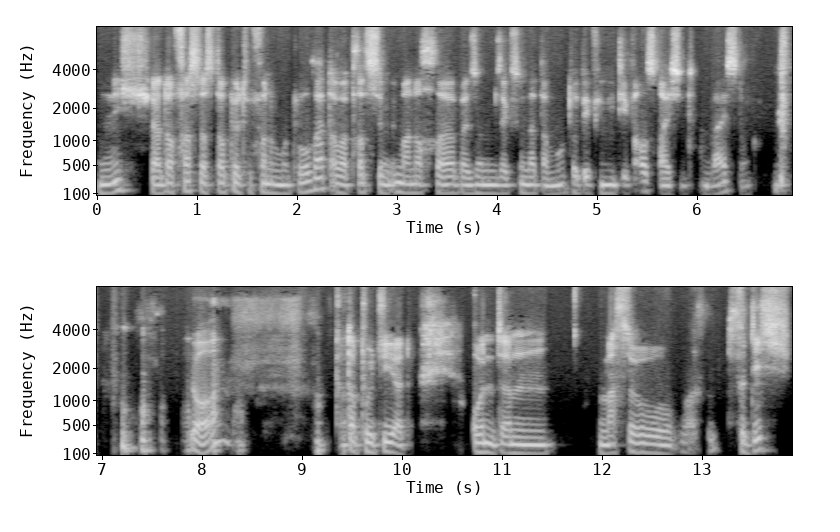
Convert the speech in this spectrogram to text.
nicht, ja doch fast das Doppelte von einem Motorrad, aber trotzdem immer noch äh, bei so einem 600er Motor definitiv ausreichend an Leistung. ja. Katapultiert. Und ähm, machst du für dich,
